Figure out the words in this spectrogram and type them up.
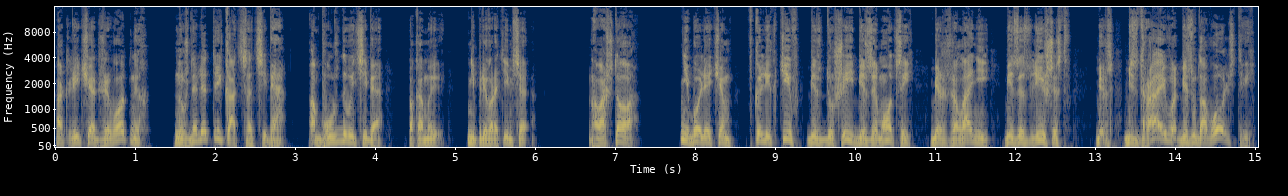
отличие от животных. Нужно ли отрекаться от себя, обуздывать себя, пока мы не превратимся... Но во что? Не более чем в коллектив без души, без эмоций, без желаний, без излишеств, без, без драйва, без удовольствий.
